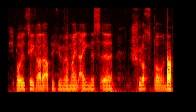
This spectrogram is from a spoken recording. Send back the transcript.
Ich baue jetzt hier gerade ab, ich will mir mein eigenes äh, Schloss bauen. Ja.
